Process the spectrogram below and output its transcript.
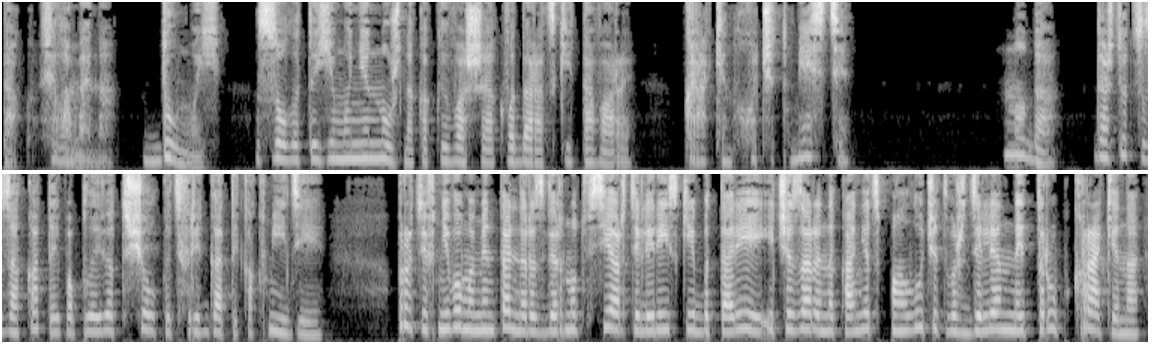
«Так, Филомена, думай. Золото ему не нужно, как и ваши аквадоратские товары. Кракен хочет мести?» «Ну да, дождется заката и поплывет щелкать фрегаты, как мидии. Против него моментально развернут все артиллерийские батареи, и Чезаре, наконец, получит вожделенный труп Кракена.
